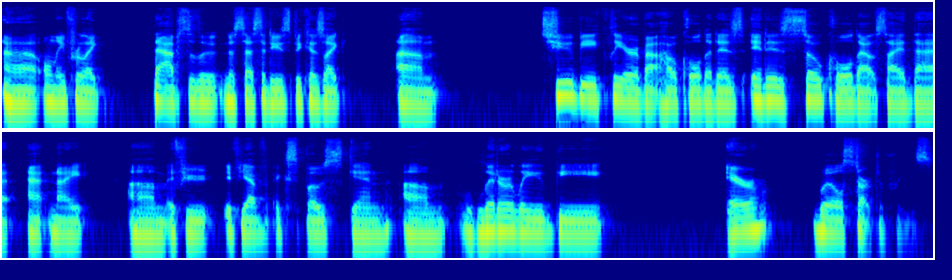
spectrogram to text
Uh, only for like the absolute necessities, because like, um, to be clear about how cold it is, it is so cold outside that at night, um, if you if you have exposed skin, um, literally the air will start to freeze.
